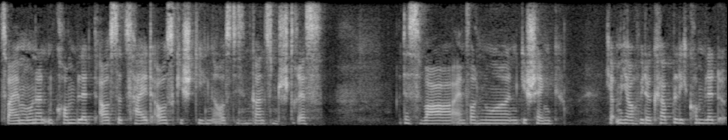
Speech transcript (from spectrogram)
zwei Monaten komplett aus der Zeit ausgestiegen, aus diesem ganzen Stress. Das war einfach nur ein Geschenk. Ich habe mich auch wieder körperlich komplett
